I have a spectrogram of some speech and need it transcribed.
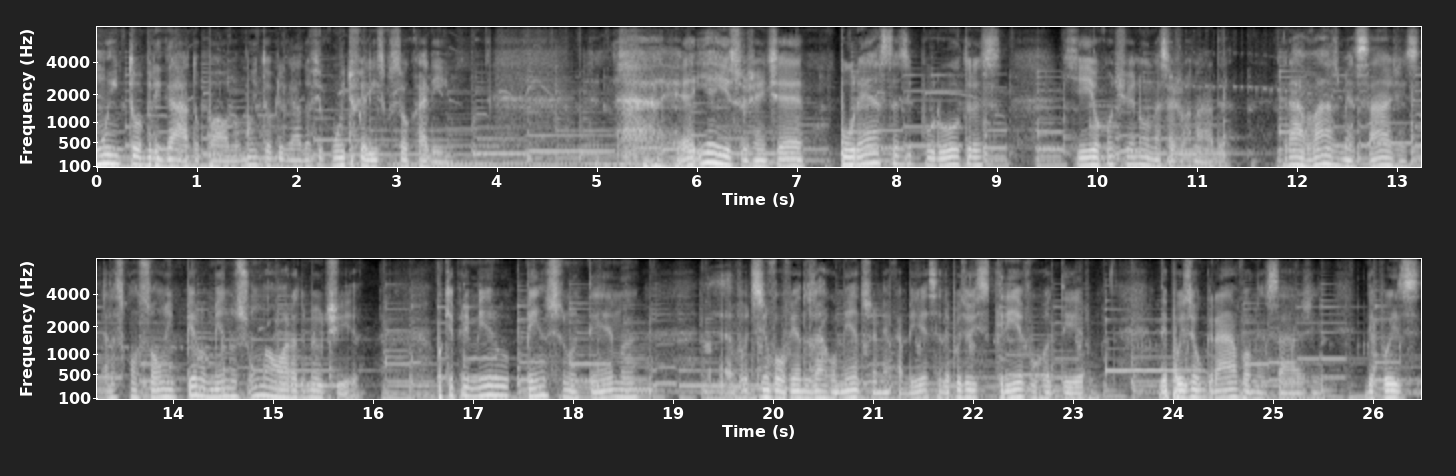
Muito obrigado, Paulo. Muito obrigado. Eu fico muito feliz com o seu carinho. É, e é isso, gente. É por essas e por outras que eu continuo nessa jornada. Gravar as mensagens, elas consomem pelo menos uma hora do meu dia. Porque primeiro penso no tema, eh, vou desenvolvendo os argumentos na minha cabeça, depois eu escrevo o roteiro, depois eu gravo a mensagem, depois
